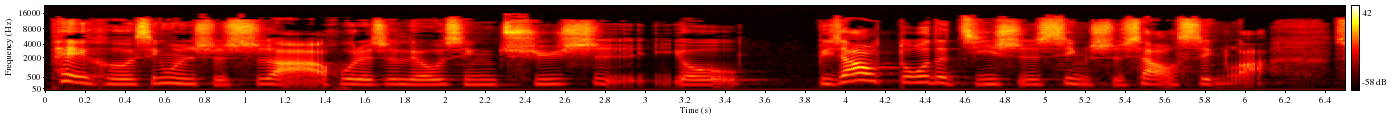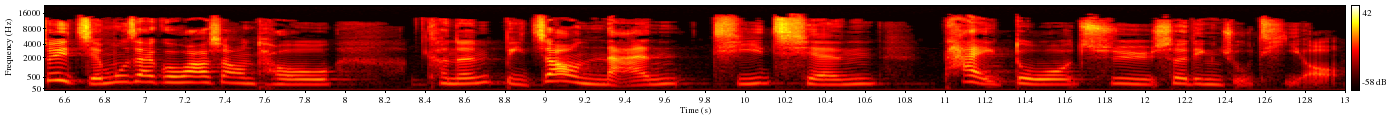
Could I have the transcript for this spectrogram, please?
配合新闻时事啊，或者是流行趋势，有比较多的即时性、时效性啦。所以节目在规划上头可能比较难提前太多去设定主题哦。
